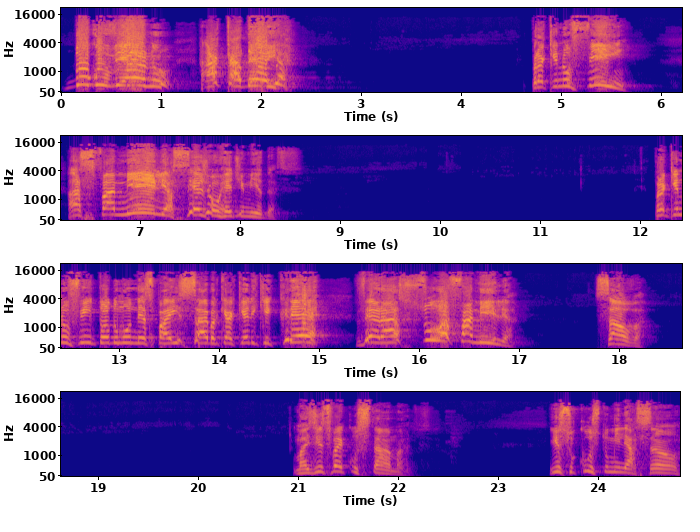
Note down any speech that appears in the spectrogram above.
Do governo à cadeia. Para que no fim as famílias sejam redimidas. Para que no fim todo mundo nesse país saiba que aquele que crê verá a sua família salva. Mas isso vai custar, amados. Isso custa humilhação.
